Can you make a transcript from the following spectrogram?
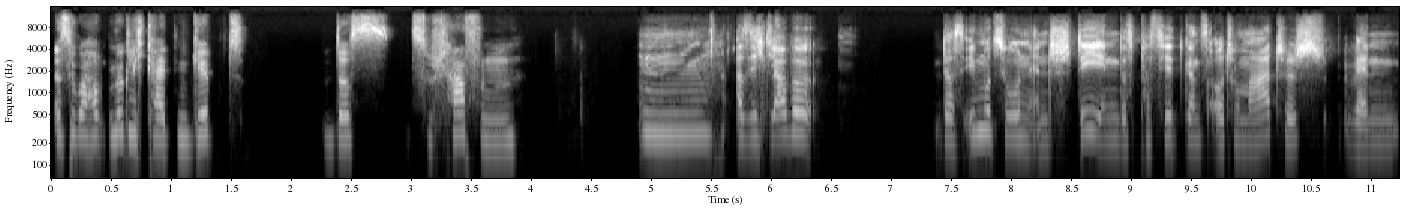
es überhaupt Möglichkeiten gibt, das zu schaffen? Mm, also ich glaube, dass Emotionen entstehen, das passiert ganz automatisch, wenn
